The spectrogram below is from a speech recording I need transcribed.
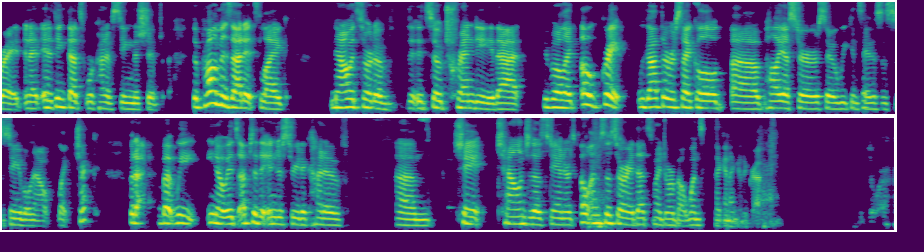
right? And I, I, think that's we're kind of seeing the shift. The problem is that it's like now it's sort of it's so trendy that people are like, oh great, we got the recycled uh, polyester, so we can say this is sustainable now. Like check, but but we you know it's up to the industry to kind of um, cha- challenge those standards. Oh, I'm so sorry, that's my doorbell. One second, I gotta grab the door.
